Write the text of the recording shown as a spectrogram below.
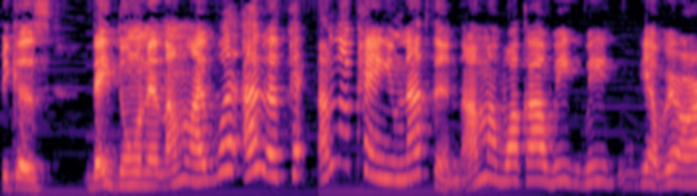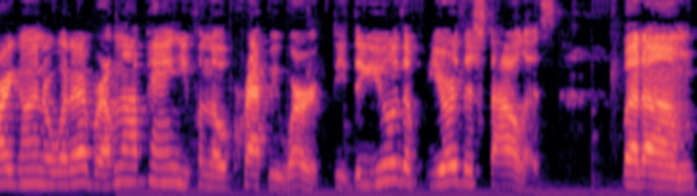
because they doing it. I'm like, what? I I'm not paying you nothing. I'm gonna walk out. We we yeah, we're arguing or whatever. I'm not paying you for no crappy work. You're the you're the stylist. But um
